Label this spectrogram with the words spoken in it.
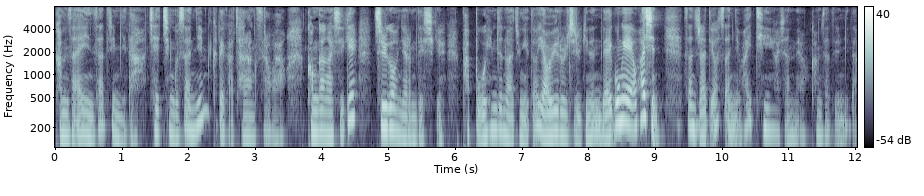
감사의 인사드립니다. 제 친구 써님, 그대가 자랑스러워요. 건강하시길, 즐거운 여름 되시길, 바쁘고 힘든 와중에도 여유를 즐기는 내공의 화신, 선즈라디오 써님 화이팅 하셨네요. 감사드립니다.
